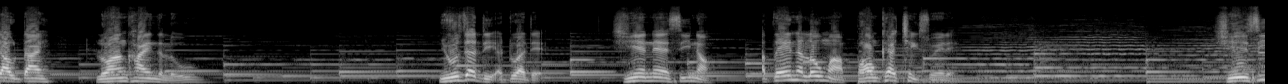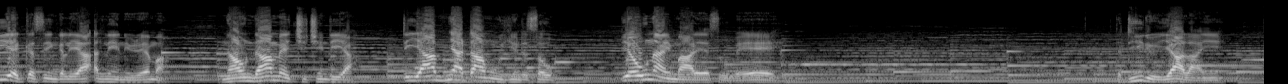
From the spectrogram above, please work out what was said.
တောက်တိုင်းလွမ်းခိုင်းသလိုမျိုးဆက်တွေအတွက်တဲ့ရင်နဲ့စီးနောင်အသေးနှလုံးမှာဘောင်ခက်ချိတ်ဆွဲတယ်ရေစီးရဲ့ကစင်ကလျားအလင်တွေထဲမှာနောင်တမဲ့ချစ်ချင်းတရားတရားမျှတမှုရင်တစုံ ပြုံးနိုင်ပါတယ်ဆိုပဲတတိတွေရလာရင်တ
